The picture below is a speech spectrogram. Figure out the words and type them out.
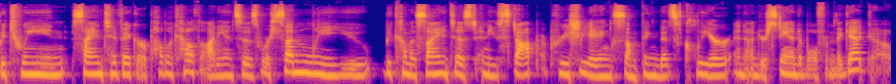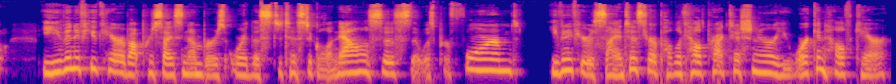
between scientific or public health audiences where suddenly you become a scientist and you stop appreciating something that's clear and understandable from the get go. Even if you care about precise numbers or the statistical analysis that was performed, even if you're a scientist or a public health practitioner or you work in healthcare,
